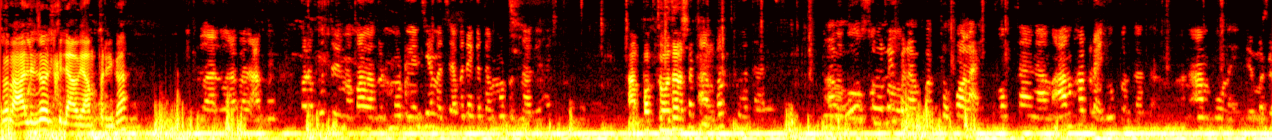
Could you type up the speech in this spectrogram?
ચાલો હાલી જો આવે આમ ફરી કા મોટું એની જેમ છે બધા કરતા મોટું જ લાગે આમ પગ તો વધારે છે આમ પગ આમ ઓછું નહીં પણ આમ ભક્તું પલાય. ભક્તા આમ આમ હકડાય ઉપર કરતા આમ પોળાય એમાં કે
